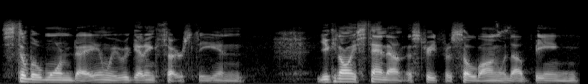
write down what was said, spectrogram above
still a warm day, and we were getting thirsty. And you can only stand out in the street for so long without being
